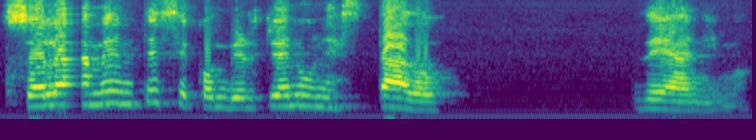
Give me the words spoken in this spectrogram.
solamente se convirtió en un estado de ánimo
